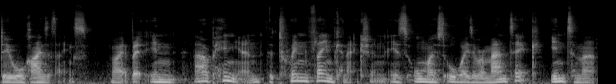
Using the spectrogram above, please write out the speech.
do all kinds of things right? But in our opinion, the twin flame connection is almost always a romantic, intimate,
